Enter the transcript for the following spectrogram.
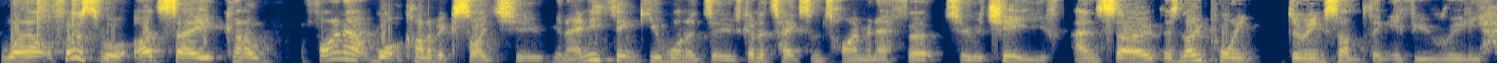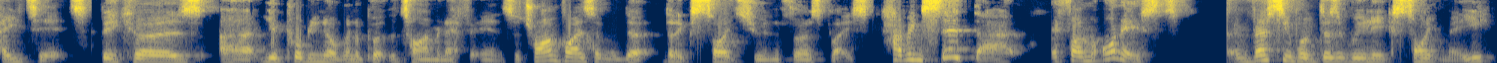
Well, first of all, I'd say kind of find out what kind of excites you. You know, anything you want to do is going to take some time and effort to achieve. And so there's no point doing something if you really hate it because uh, you're probably not going to put the time and effort in. So try and find something that, that excites you in the first place. Having said that, if I'm honest, investing probably doesn't really excite me.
